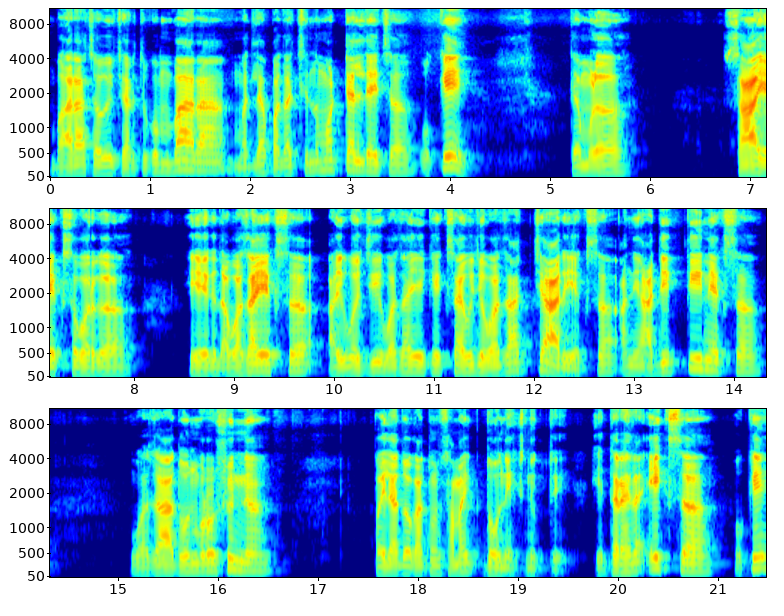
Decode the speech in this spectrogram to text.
बारा चौवीस चार त्रिकोण बारा मधल्या पदात चिन्ह मोठ्याला द्यायचं. ओके? त्यामुळं सहा एक्स वर्ग एक वजा एक्स ऐवजी वजा एक एक्स ऐवजी वजा चार एक्स आणि अधिक तीन एक्स. वजा दोन बरोबर शून्य. पहिल्या दोघातून सामायिक दोन एक्स निघतोय. इथं राहिला एक्स ओके?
